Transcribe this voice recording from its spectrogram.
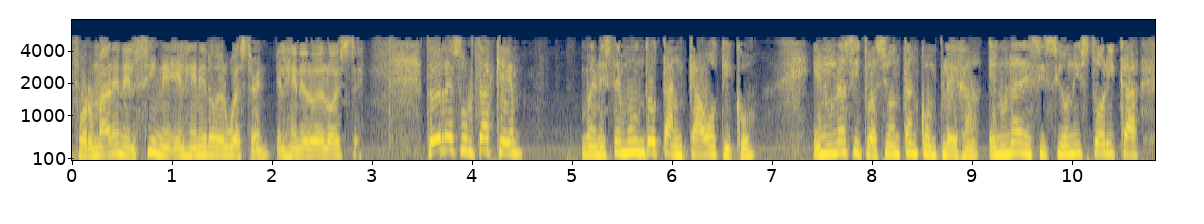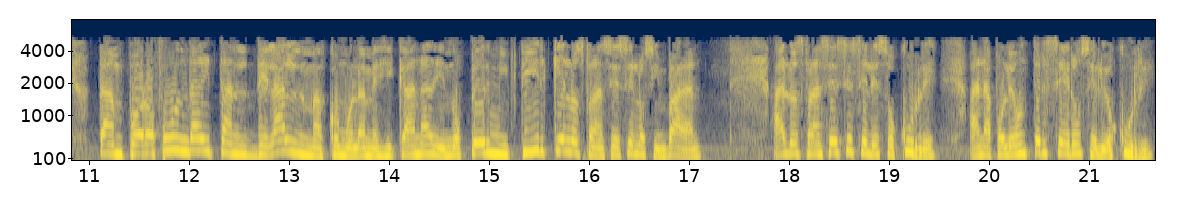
conformar en el cine el género del western, el género del oeste. Entonces resulta que en este mundo tan caótico, en una situación tan compleja, en una decisión histórica tan profunda y tan del alma como la mexicana de no permitir que los franceses los invadan, a los franceses se les ocurre, a Napoleón III se le ocurre,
